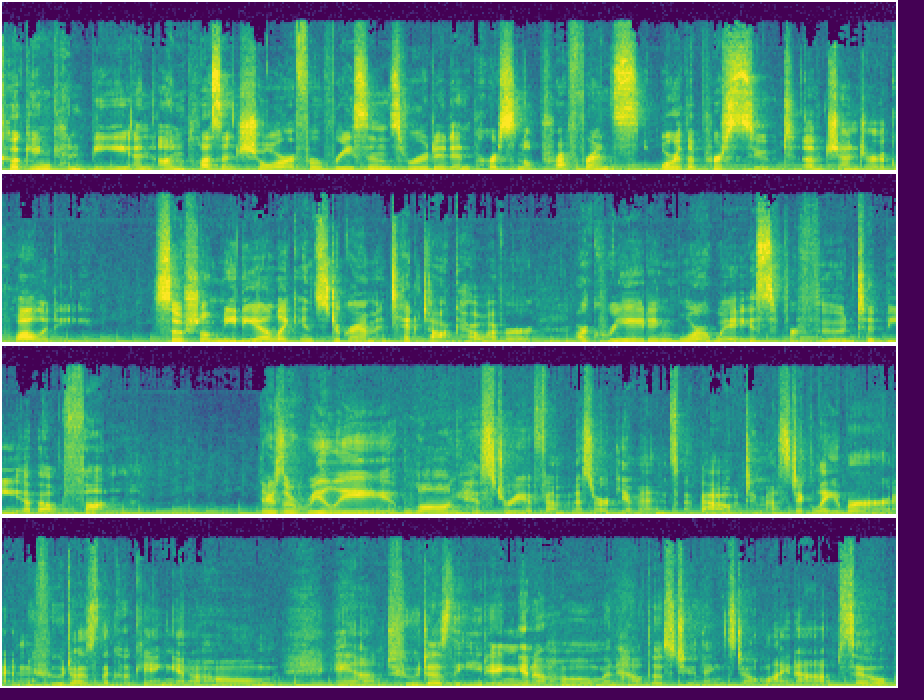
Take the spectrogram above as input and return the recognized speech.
Cooking can be an unpleasant chore for reasons rooted in personal preference or the pursuit of gender equality. Social media like Instagram and TikTok, however, are creating more ways for food to be about fun. There's a really long history of feminist arguments about domestic labor and who does the cooking in a home and who does the eating in a home and how those two things don't line up. So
